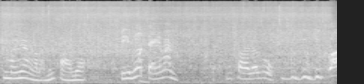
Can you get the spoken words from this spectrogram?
มันมาย่างอะล่ะมันตายแล้วตีมือแต่มันมันตายแล้วลูกก็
